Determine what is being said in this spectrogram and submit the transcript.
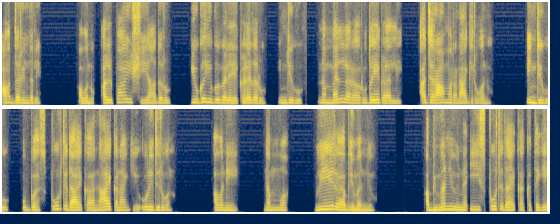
ಆದ್ದರಿಂದಲೇ ಅವನು ಅಲ್ಪಾಯುಷಿಯಾದರೂ ಯುಗಯುಗಗಳೇ ಕಳೆದರೂ ಇಂದಿಗೂ ನಮ್ಮೆಲ್ಲರ ಹೃದಯಗಳಲ್ಲಿ ಅಜರಾಮರನಾಗಿರುವನು. ಇಂದಿಗೂ ಒಬ್ಬ ಸ್ಫೂರ್ತಿದಾಯಕ ನಾಯಕನಾಗಿ ಉಳಿದಿರುವನು. ಅವನೇ ನಮ್ಮ ವೀರ ಅಭಿಮನ್ಯು. ಅಭಿಮನ್ಯುವಿನ ಈ ಸ್ಫೂರ್ತಿದಾಯಕ ಕತೆಗೆ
